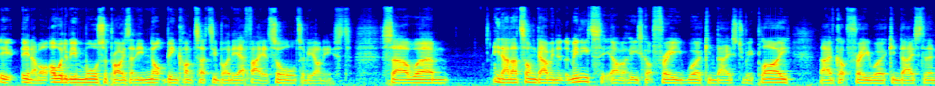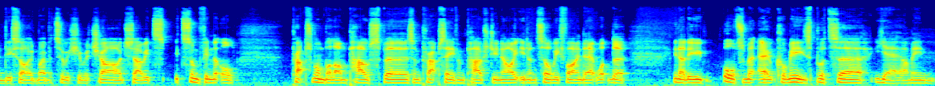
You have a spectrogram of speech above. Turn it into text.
It- you know, I would have been more surprised had he not been contacted by the FA at all, to be honest. So. Um, you know that's ongoing at the minute. Oh, He's got three working days to reply. They've got three working days to then decide whether to issue a charge. So it's it's something that'll perhaps rumble on post Spurs and perhaps even post United until we find out what the you know the ultimate outcome is. But uh, yeah, I mean,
